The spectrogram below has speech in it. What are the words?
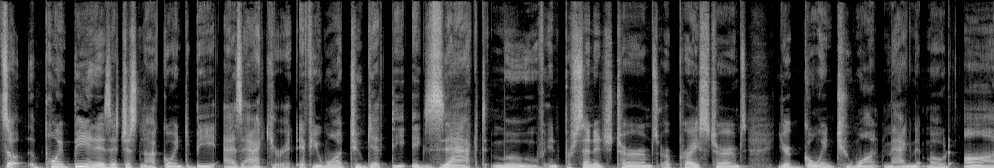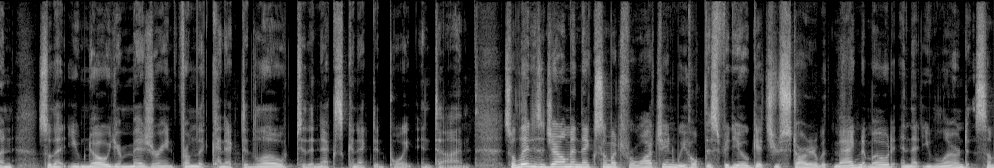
So the point being is it's just not going to be as accurate. If you want to get the exact move in percentage terms or price terms, you're going to want magnet mode on so that you know you're measuring from the connected low to the next connected point in time. So ladies and gentlemen, thanks so much for watching. We hope this video gets you started with magnet mode and that you learned something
